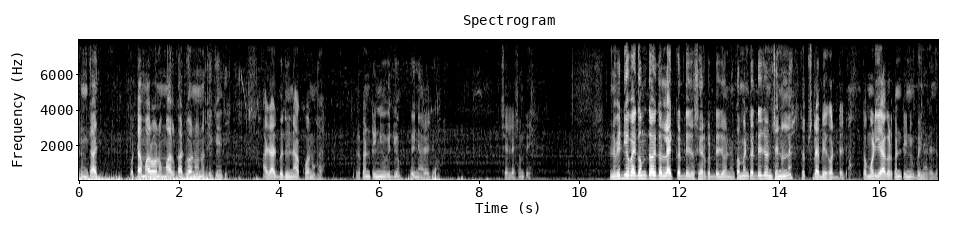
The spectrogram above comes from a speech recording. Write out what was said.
કેમ કે આજ પટ્ટા મારવાનો માલ કાઢવાનો નથી ક્યાંયથી. આજ આજ બધું નાખવાનું છે. એટલે કન્ટિન્યુ વીડિયો બન્યા રહેજો. છેલ્લે સુધી. અને વીડિયો ભાઈ ગમતો હોય તો લાઇક કરી દેજો શેર કરી દેજો અને કમેન્ટ કરી દેજો અને ચેનલને સબસ્ક્રાઈબ કરી દેજો. તો મળીએ આગળ કન્ટિન્યુ બન્યા રહેજો.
